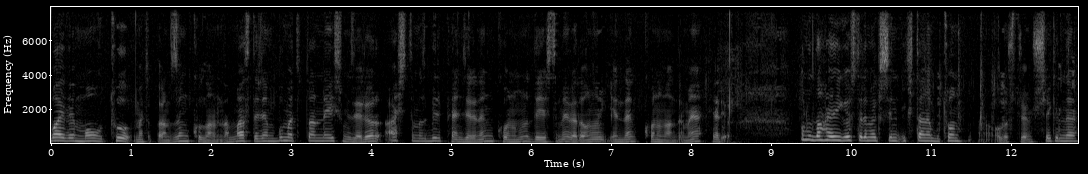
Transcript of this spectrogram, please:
by ve move to metotlarımızın kullanımından bahsedeceğim. Bu metotlar ne işimize yarıyor? Açtığımız bir pencerenin konumunu değiştirmeye ve de onu yeniden konumlandırmaya yarıyor. Bunu daha iyi göstermek için iki tane buton oluşturuyorum şu şekilde.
